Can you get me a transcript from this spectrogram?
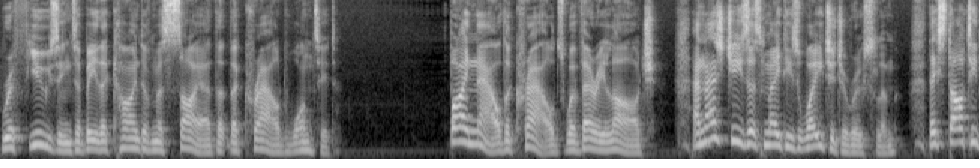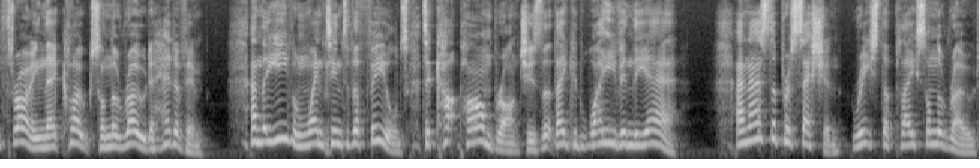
refusing to be the kind of Messiah that the crowd wanted. By now, the crowds were very large, and as Jesus made his way to Jerusalem, they started throwing their cloaks on the road ahead of him, and they even went into the fields to cut palm branches that they could wave in the air and as the procession reached the place on the road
